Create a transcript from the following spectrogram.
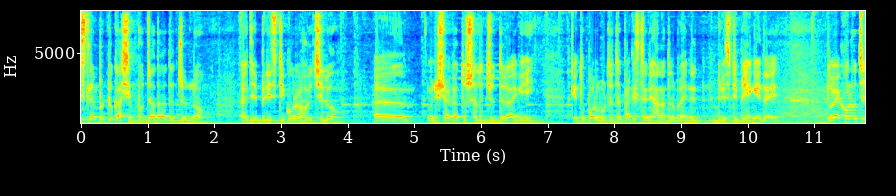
ইসলামপুর টু কাশিমপুর যাতায়াতের জন্য। যে ব্রিজটি করা হয়েছিল উনিশশো একাত্তর সালের যুদ্ধের আগেই, কিন্তু পরবর্তীতে পাকিস্তানি হানাদার বাহিনীর ব্রিজটি ভেঙে দেয়। তো এখন হচ্ছে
